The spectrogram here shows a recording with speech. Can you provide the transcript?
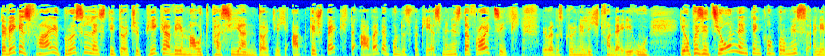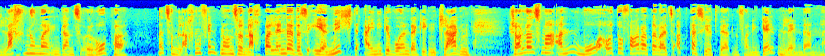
Der Weg ist frei. Brüssel lässt die deutsche Pkw-Maut passieren. Deutlich abgespeckt, aber der Bundesverkehrsminister freut sich über das grüne Licht von der EU. Die Opposition nennt den Kompromiss eine Lachnummer in ganz Europa. Mal zum Lachen finden unsere Nachbarländer das eher nicht. Einige wollen dagegen klagen. Schauen wir uns mal an, wo Autofahrer bereits abkassiert werden von den gelben Ländern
